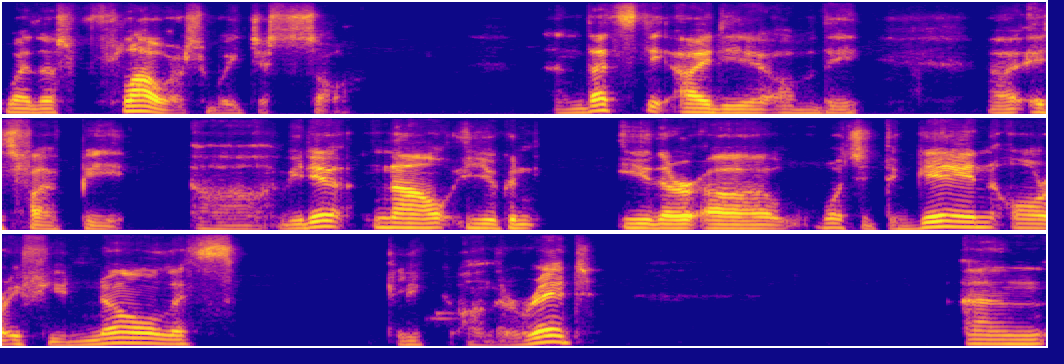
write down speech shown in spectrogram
were those flowers we just saw? And that's the idea of the uh, H5P uh, video. Now you can either uh, watch it again, or if you know, let's click on the red. And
